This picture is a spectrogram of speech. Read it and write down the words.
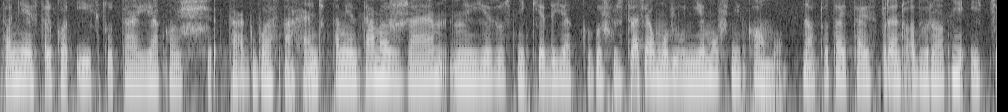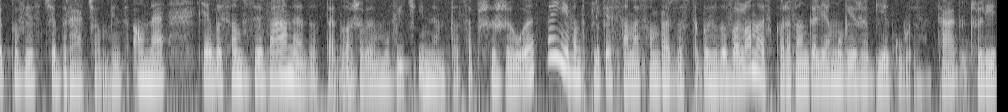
to nie jest tylko ich tutaj jakoś tak własna chęć. Pamiętamy, że Jezus niekiedy jak kogoś uzdrawiał, mówił nie mów nikomu. No tutaj to jest wręcz odwrotnie, idźcie, powiedzcie braciom. Więc one jakby są wzywane do tego, żeby mówić innym to, co przeżyły. No i niewątpliwie same są bardzo z tego zadowolone, skoro Ewangelia mówi, że biegły, tak? Czyli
